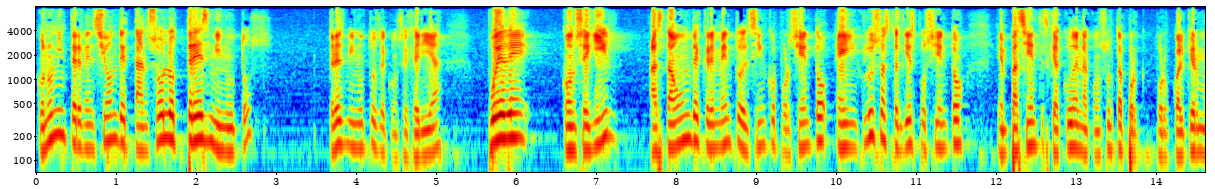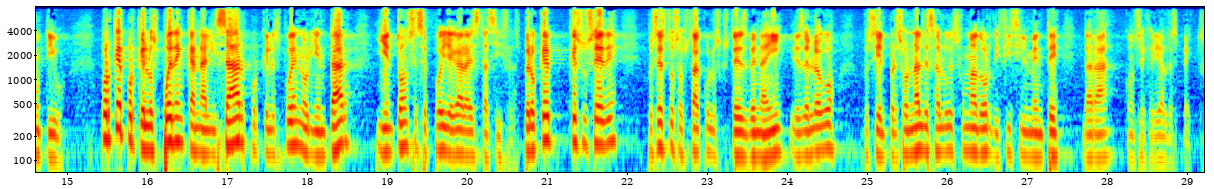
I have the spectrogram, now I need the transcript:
con una intervención de tan solo tres minutos, tres minutos de consejería, puede conseguir hasta un decremento del 5% e incluso hasta el 10% en pacientes que acuden a consulta por, cualquier motivo. ¿Por qué? Porque los pueden canalizar, porque les pueden orientar y entonces se puede llegar a estas cifras. Pero ¿qué, sucede? Pues estos obstáculos que ustedes ven ahí y desde luego, pues si el personal de salud es fumador, difícilmente dará consejería al respecto.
